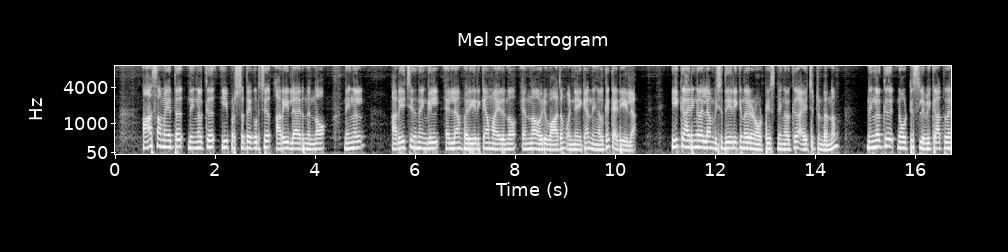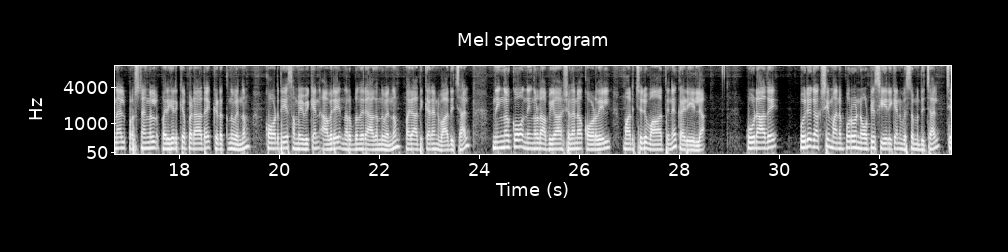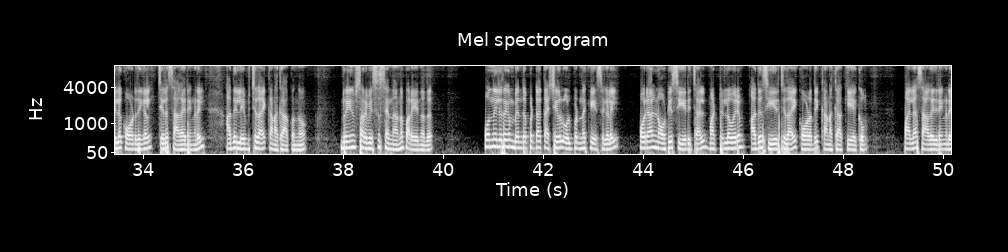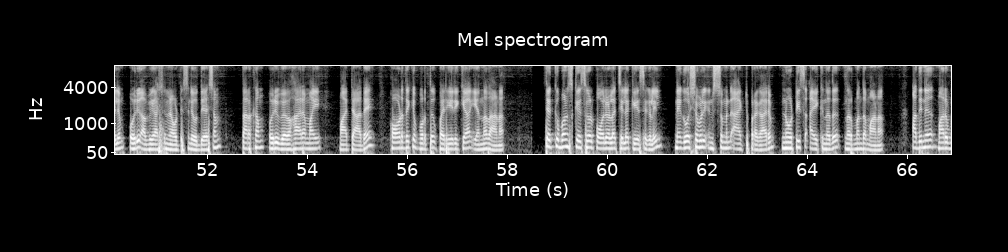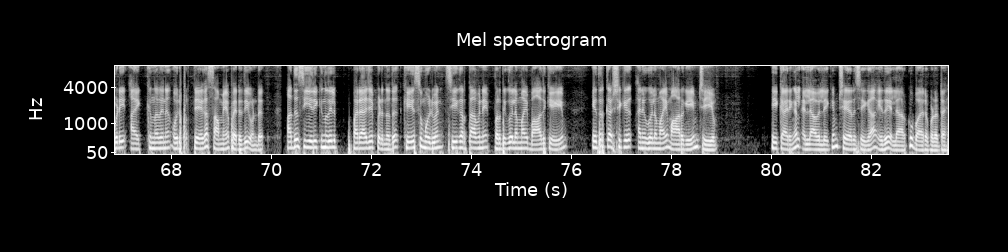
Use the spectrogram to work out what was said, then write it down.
ആ സമയത്ത് നിങ്ങൾക്ക് ഈ പ്രശ്നത്തെക്കുറിച്ച് അറിയില്ലായിരുന്നെന്നോ? നിങ്ങൾ അറിയിച്ചിരുന്നെങ്കിൽ എല്ലാം പരിഹരിക്കാമായിരുന്നു എന്ന ഒരു വാദം ഉന്നയിക്കാൻ നിങ്ങൾക്ക് കഴിയില്ല. ഈ കാര്യങ്ങളെല്ലാം വിശദീകരിക്കുന്ന ഒരു നോട്ടീസ് നിങ്ങൾക്ക് അയച്ചിട്ടുണ്ടെന്നും നിങ്ങൾക്ക് നോട്ടീസ് ലഭിക്കാത്തതിനാൽ പ്രശ്നങ്ങൾ പരിഹരിക്കപ്പെടാതെ കിടക്കുന്നുവെന്നും കോടതിയെ സമീപിക്കാൻ അവരെ നിർബന്ധരാകുന്നുവെന്നും പരാതിക്കാരൻ വാദിച്ചാൽ നിങ്ങൾക്കോ നിങ്ങളുടെ അഭിഭാഷകനോ കോടതിയിൽ മറിച്ചൊരു വാദത്തിന് കഴിയില്ല. കൂടാതെ ഒരു കക്ഷി മനഃപൂർവം നോട്ടീസ് സ്വീകരിക്കാൻ വിസമ്മതിച്ചാൽ ചില കോടതികൾ ചില സാഹചര്യങ്ങളിൽ അത് ലഭിച്ചതായി കണക്കാക്കുന്നു. ഡ്രീം സർവീസസ് എന്നാണ് പറയുന്നത്. ഒന്നിലധികം ബന്ധപ്പെട്ട കക്ഷികൾ ഉൾപ്പെടുന്ന കേസുകളിൽ ഒരാൾ നോട്ടീസ് സ്വീകരിച്ചാൽ മറ്റുള്ളവരും അത് സ്വീകരിച്ചതായി കോടതി കണക്കാക്കിയേക്കും. പല സാഹചര്യങ്ങളിലും ഒരു അഭിഭാഷക നോട്ടീസിന്റെ ഉദ്ദേശം തർക്കം ഒരു വ്യവഹാരമായി മാറ്റാതെ കോടതിക്ക് പുറത്ത് പരിഹരിക്കുക എന്നതാണ്. ചെക്ക് ബൗൺസ് കേസുകൾ പോലെയുള്ള ചില കേസുകളിൽ നെഗോഷ്യബിൾ ഇൻസ്ട്രുമെന്റ് ആക്ട് പ്രകാരം നോട്ടീസ് അയക്കുന്നത് നിർബന്ധമാണ്. അതിന് മറുപടി അയക്കുന്നതിന് ഒരു പ്രത്യേക സമയപരിധിയുണ്ട്. അത് സ്വീകരിക്കുന്നതിൽ പരാജയപ്പെടുന്നത് കേസ് മുഴുവൻ സ്വീകർത്താവിനെ പ്രതികൂലമായി ബാധിക്കുകയും എതിർകക്ഷിക്ക് അനുകൂലമായി മാറുകയും ചെയ്യും. ഈ കാര്യങ്ങൾ എല്ലാവരിലേക്കും ഷെയർ ചെയ്യുക. ഇത് എല്ലാവർക്കും ഉപകാരപ്പെടട്ടെ.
